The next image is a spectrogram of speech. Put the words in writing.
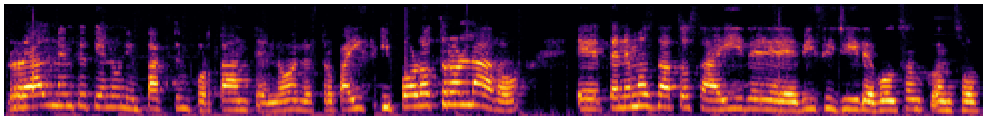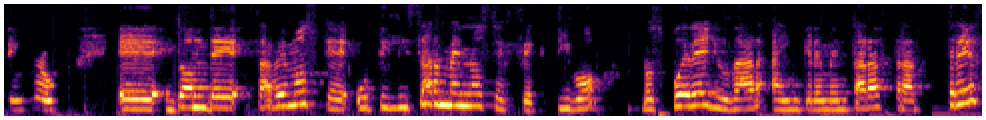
realmente tiene un impacto importante ¿no? en nuestro país. Y por otro lado, eh, tenemos datos ahí de BCG, de Bolson Consulting Group, eh, donde sabemos que utilizar menos efectivo nos puede ayudar a incrementar hasta tres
